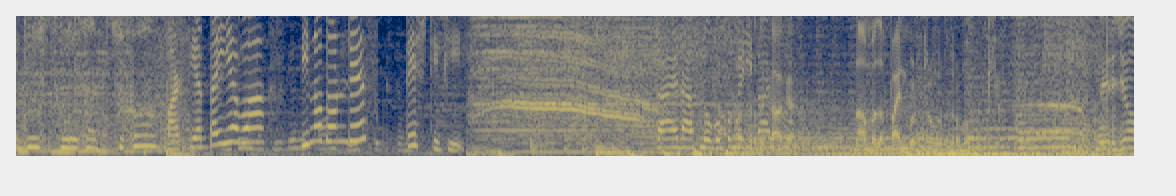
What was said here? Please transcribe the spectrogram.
বিদেশ চলে যাচ্ছে গো মার্ফিয়া তাইয়াবা বিনোদন ডেস্ক দেশ টিভি शायद आप लोगों को मेरी बात அதுக்காக நாம அதை பயன்படுத்துறோங்கிறது ரொம்ப முக்கியம் बिरजू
